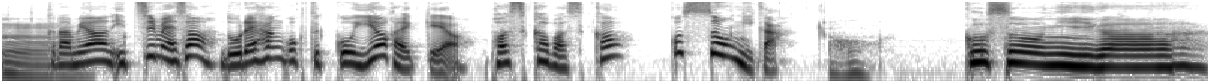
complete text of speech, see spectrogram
음. 그러면 이쯤에서 노래 한 곡 듣고 이어갈게요. 버스커 버스커 꽃송이가. 어. 꽃송이가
